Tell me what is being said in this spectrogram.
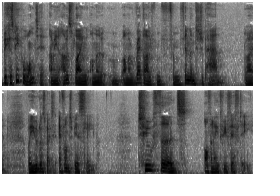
because people want it. I mean, I was flying on a on a red eye from from Finland to Japan, right, where you would have expected everyone to be asleep. Two thirds of an A three fifty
